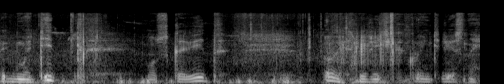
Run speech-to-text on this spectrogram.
Пигматит, мусковит. Ой, смотрите, какой интересный.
